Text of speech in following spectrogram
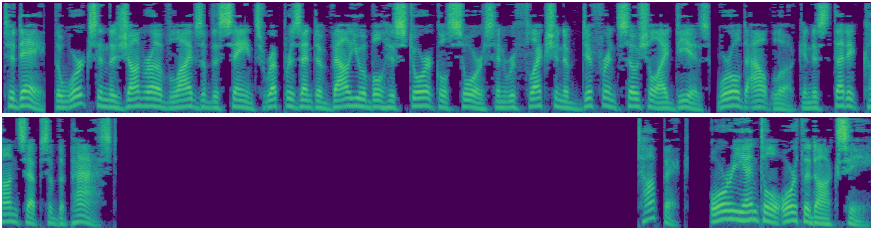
Today, the works in the genre of Lives of the Saints represent a valuable historical source and reflection of different social ideas, world outlook and aesthetic concepts of the past. Oriental Orthodoxy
